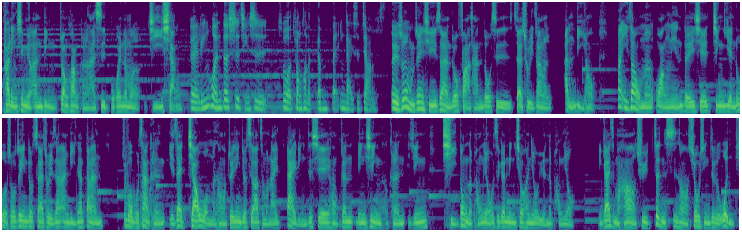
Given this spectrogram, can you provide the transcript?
他灵性没有安定，状况可能还是不会那么吉祥。对，灵魂的事情是所有状况的根本，应该是这样子。对，所以我们最近其实，在很多法坛都是在处理这样的案例哈。那依照我们往年的一些经验，如果说最近都是在处理这样案例，那当然。诸佛菩萨可能也在教我们哈，最近就是要怎么来带领这些哈跟灵性可能已经启动的朋友，或是跟灵修很有缘的朋友，你该怎么好好去正视哈修行这个问题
